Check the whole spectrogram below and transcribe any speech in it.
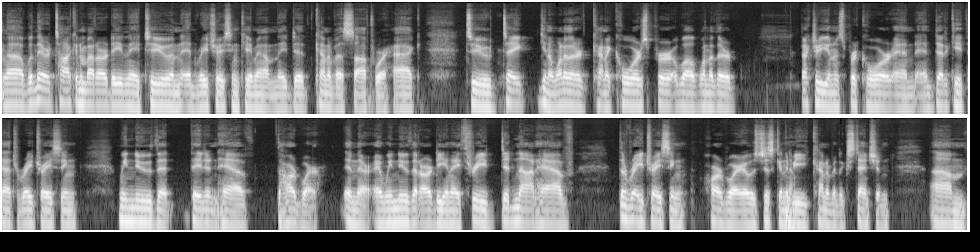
Uh, when they were talking about RDNA 2 and, and ray tracing came out and they did kind of a software hack to take, you know, one of their kind of cores per, well, one of their vector units per core and, and dedicate that to ray tracing. We knew that they didn't have the hardware in there. And we knew that RDNA 3 did not have the ray tracing hardware. It was just going to No. be kind of an extension. Um,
